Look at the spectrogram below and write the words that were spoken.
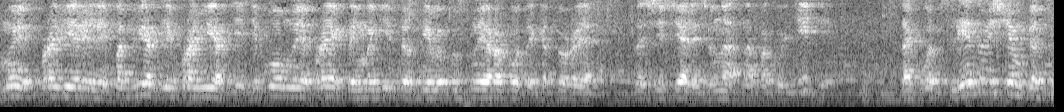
мы проверили, подвергли проверке дипломные проекты и магистрские выпускные работы, которые защищались у нас на факультете, так вот в следующем году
